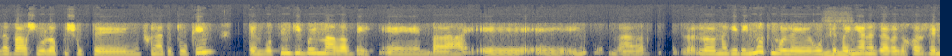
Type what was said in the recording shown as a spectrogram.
דבר שהוא לא פשוט מבחינת הטורקים. הם רוצים גיבוי מערבי, ב, ב, לא נגיד עימות מול רוסיה mm-hmm. בעניין הזה, אבל בכל אופן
